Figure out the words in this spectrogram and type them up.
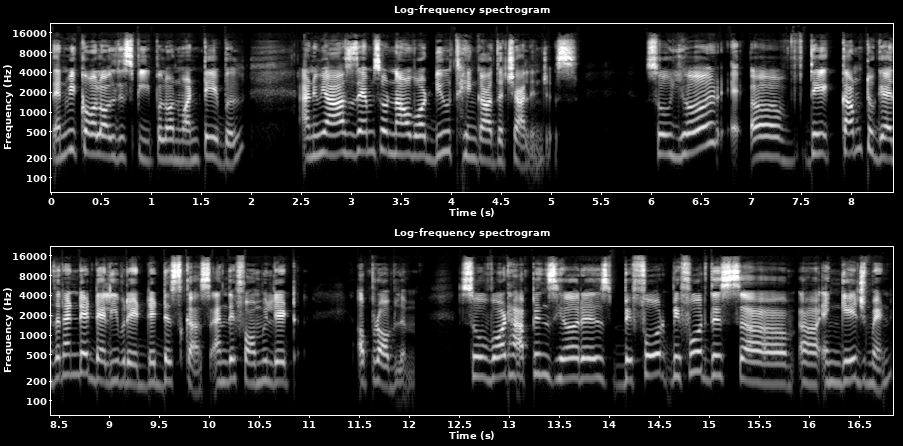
Then we call all these people on one table and we ask them, so now what do you think are the challenges? So here uh, they come together and they deliberate, they discuss, and they formulate a problem. So what happens here is before before this uh, uh, engagement,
